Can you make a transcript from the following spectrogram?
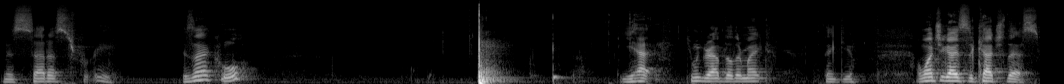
and has set us free. Isn't that cool? yet. Can we grab the other mic? Thank you. I want you guys to catch this.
